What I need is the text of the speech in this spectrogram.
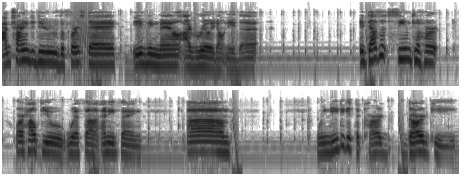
I'm trying to do the first day Evening mail, I really don't need that. It doesn't seem to hurt or help you with uh, anything. Um, we need to get the card guard key.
